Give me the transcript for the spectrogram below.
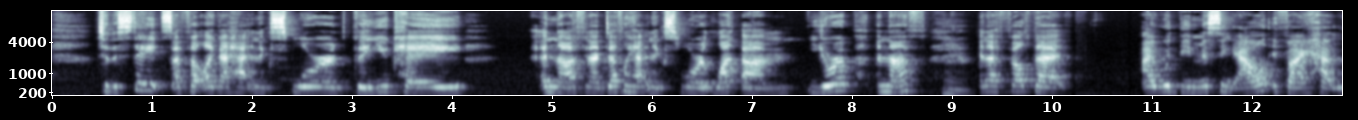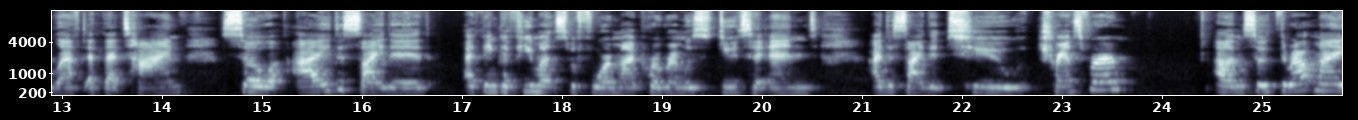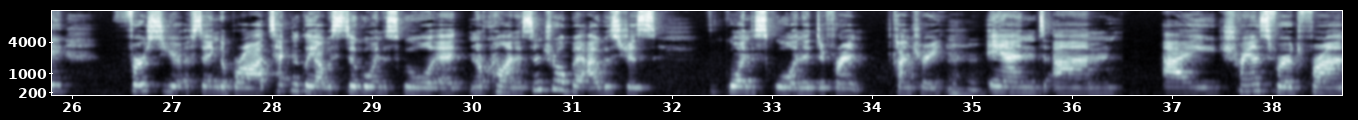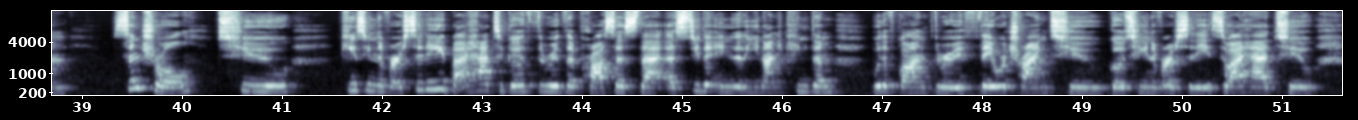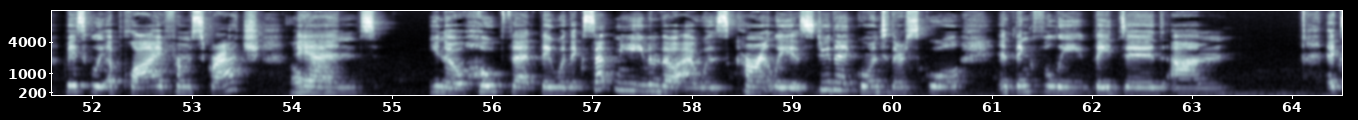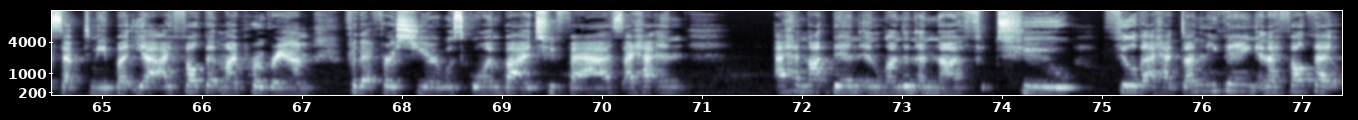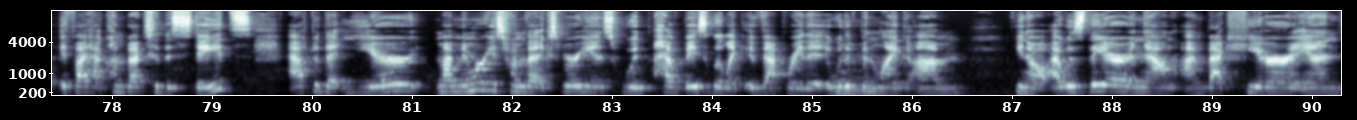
to the States. I felt like I hadn't explored the UK enough, and I definitely hadn't explored um, Europe enough. Mm. And I felt that I would be missing out if I had left at that time. So I decided, I think a few months before my program was due to end, I decided to transfer. Um, so throughout my first year of studying abroad, technically I was still going to school at North Carolina Central, but I was just going to school in a different country. Mm-hmm. And um, I transferred from Central to King's University, but I had to go through the process that a student in the United Kingdom would have gone through if they were trying to go to university. So I had to basically apply from scratch oh, and, wow. you know, hope that they would accept me, even though I was currently a student going to their school. And thankfully they did, um, accept me. But yeah, I felt that my program for that first year was going by too fast. I hadn't, I had not been in London enough to feel that I had done anything. And I felt that if I had come back to the States after that year, my memories from that experience would have basically like evaporated. It would mm. have been mm. like, um, you know, I was there and now I'm back here and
